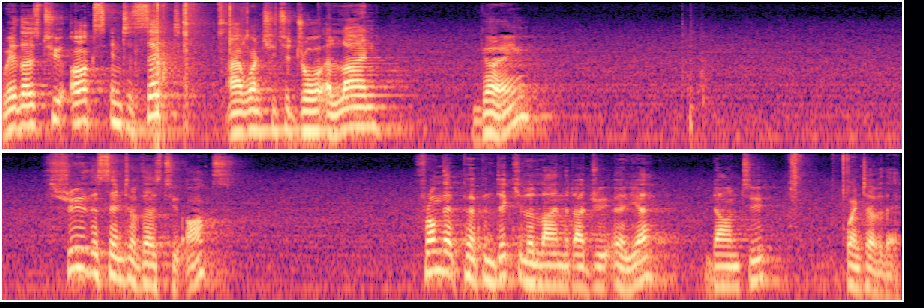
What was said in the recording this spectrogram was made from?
Where those two arcs intersect, I want you to draw a line going through the center of those two arcs from that perpendicular line that I drew earlier down to point over there.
